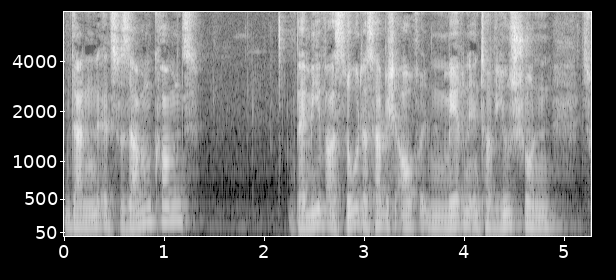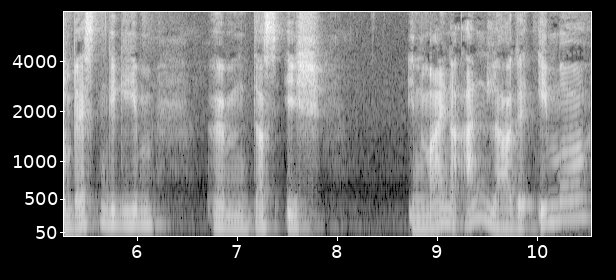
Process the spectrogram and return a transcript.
dann äh, zusammenkommt. Bei mir war es so, das habe ich auch in mehreren Interviews schon zum Besten gegeben, ähm, dass ich in meiner Anlage immer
